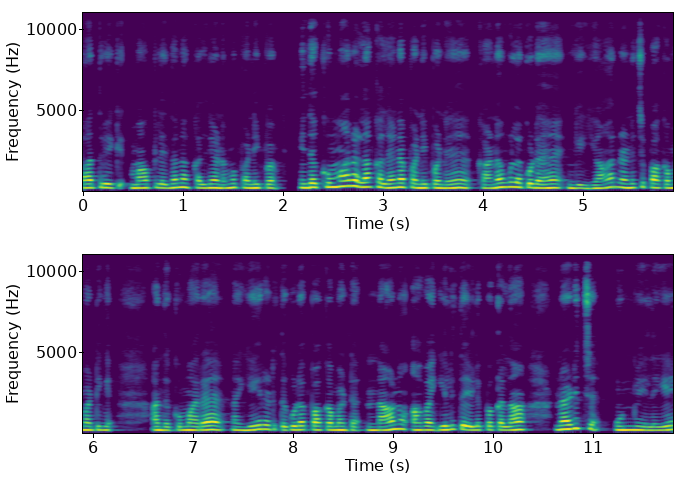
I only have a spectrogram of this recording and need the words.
பார்த்து வைக்க மாப்பிள்ளை தான் நான் கல்யாணமும் பண்ணிப்பேன். இந்த குமாரெல்லாம் கல்யாணம் பண்ணிப்பேன்னு கனவுல கூட இங்கே யார் நினச்சி பார்க்க மாட்டீங்க. அந்த குமாரை நான் ஏற எடுத்து கூட பார்க்க மாட்டேன். நானும் அவன் இழுத்த இழுப்புக்கெல்லாம் நடித்தேன் உண்மையிலேயே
